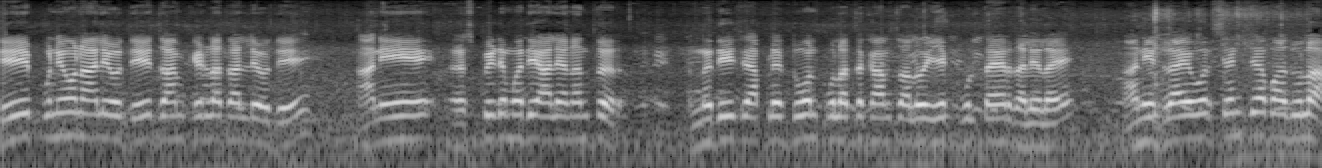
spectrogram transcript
ते पुण्याहून आले होते जामखेडला चालले होते. आणि स्पीडमध्ये आल्यानंतर नदीचे आपले दोन पुलाचं काम चालू आहे. एक पूल तयार झालेला आहे. आणि ड्रायव्हर्सच्या बाजूला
